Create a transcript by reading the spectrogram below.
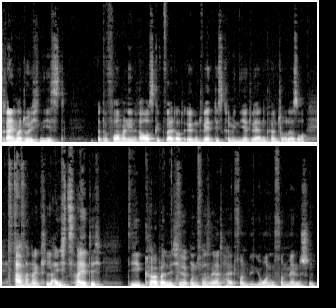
dreimal durchliest, bevor man ihn rausgibt, weil dort irgendwer diskriminiert werden könnte oder so, aber man dann gleichzeitig die körperliche Unversehrtheit von Millionen von Menschen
